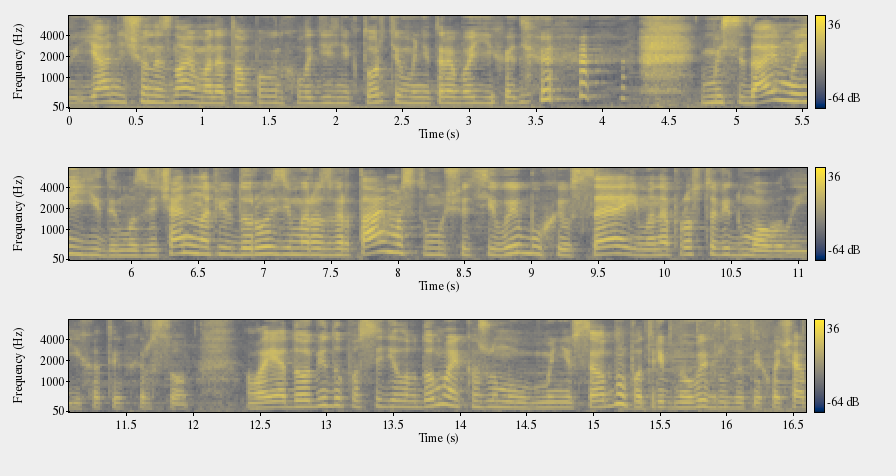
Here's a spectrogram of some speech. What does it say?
я нічого не знаю, у мене там повинен холодильник тортів, мені треба їхати. Ми сідаємо і їдемо. Звичайно, на півдорозі ми розвертаємось, тому що ці вибухи, все, і мене просто відмовили їхати в Херсон. Але я до обіду посиділа вдома і кажу: ну мені все одно потрібно вигрузити хоча б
